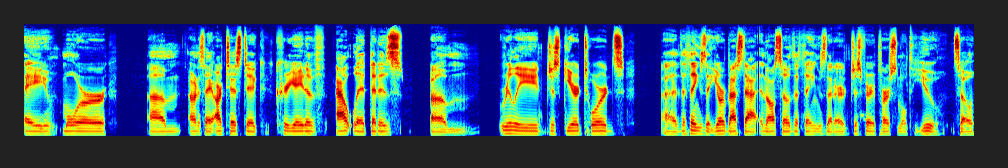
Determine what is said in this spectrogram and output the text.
a more um, i want to say artistic creative outlet that is um, really just geared towards uh, the things that you're best at and also the things that are just very personal to you. So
